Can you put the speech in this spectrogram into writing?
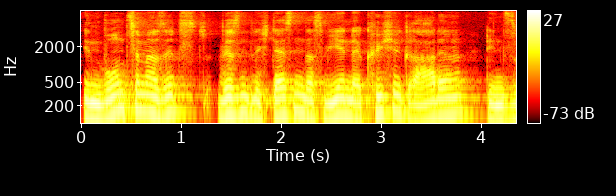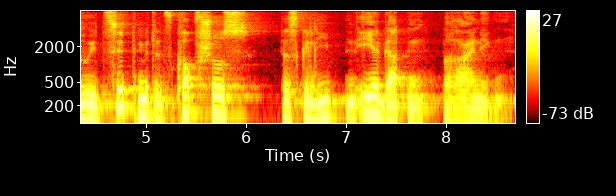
im Wohnzimmer sitzt, wissentlich dessen, dass wir in der Küche gerade den Suizid mittels Kopfschuss des geliebten Ehegatten bereinigen,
